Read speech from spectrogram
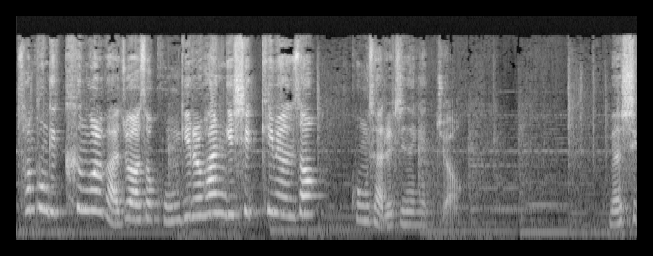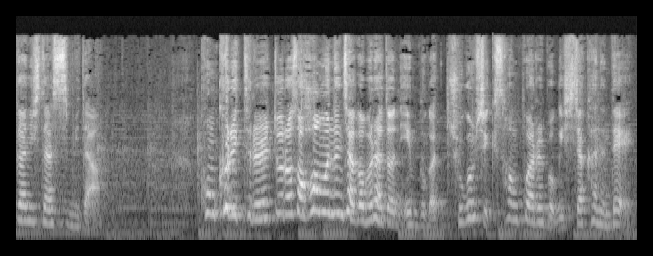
선풍기 큰 걸 가져와서 공기를 환기시키면서 공사를 진행했죠. 몇 시간이 지났습니다. 콘크리트를 뚫어서 허무는 작업을 하던 인부가 조금씩 성과를 보기 시작하는데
